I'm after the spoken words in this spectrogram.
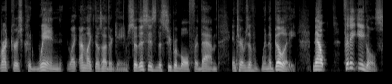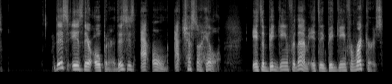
Rutgers could win, like unlike those other games. So this is the Super Bowl for them in terms of winnability. Now, for the Eagles, this is their opener. This is at home at Chestnut Hill. It's a big game for them. It's a big game for Rutgers.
